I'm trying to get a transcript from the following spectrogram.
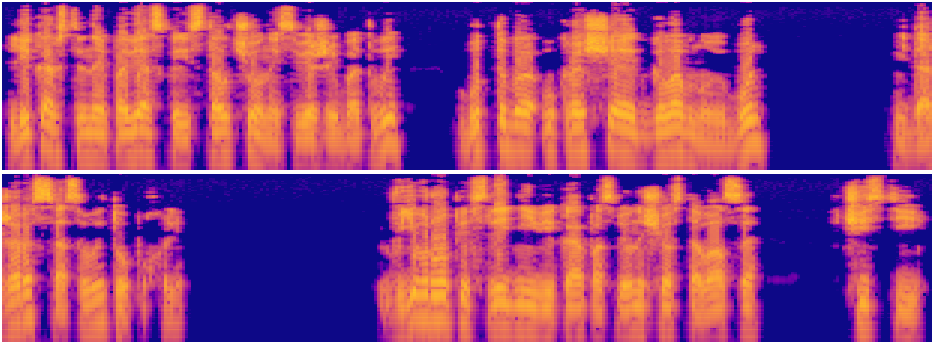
Лекарственная повязка из толченой свежей ботвы будто бы укращает головную боль и даже рассасывает опухоли. В Европе в средние века послен еще оставался в части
